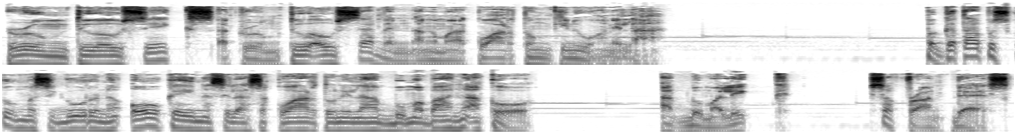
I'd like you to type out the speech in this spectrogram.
Room 206 at room 207 ang mga kwartong kinuha nila. Pagkatapos kong masiguro na okay na sila sa kwarto nila, bumaba na ako at bumalik sa front desk.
